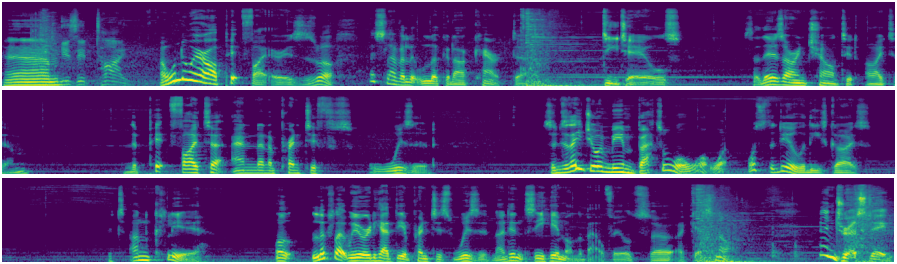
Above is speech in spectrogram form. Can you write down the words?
Um, is it time? I wonder where our pit fighter is as well. Let's have a little look at our character details. So there's our enchanted item. The pit fighter and an apprentice wizard. So do they join me in battle or what? What? What's the deal with these guys? It's unclear. Well, looks like we already had the apprentice wizard and I didn't see him on the battlefield, so I guess not. Interesting.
